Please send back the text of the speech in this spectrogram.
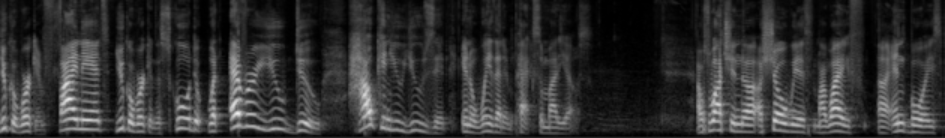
you could work in finance, you could work in the school, whatever you do, how can you use it in a way that impacts somebody else? I was watching uh, a show with my wife uh, and boys.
